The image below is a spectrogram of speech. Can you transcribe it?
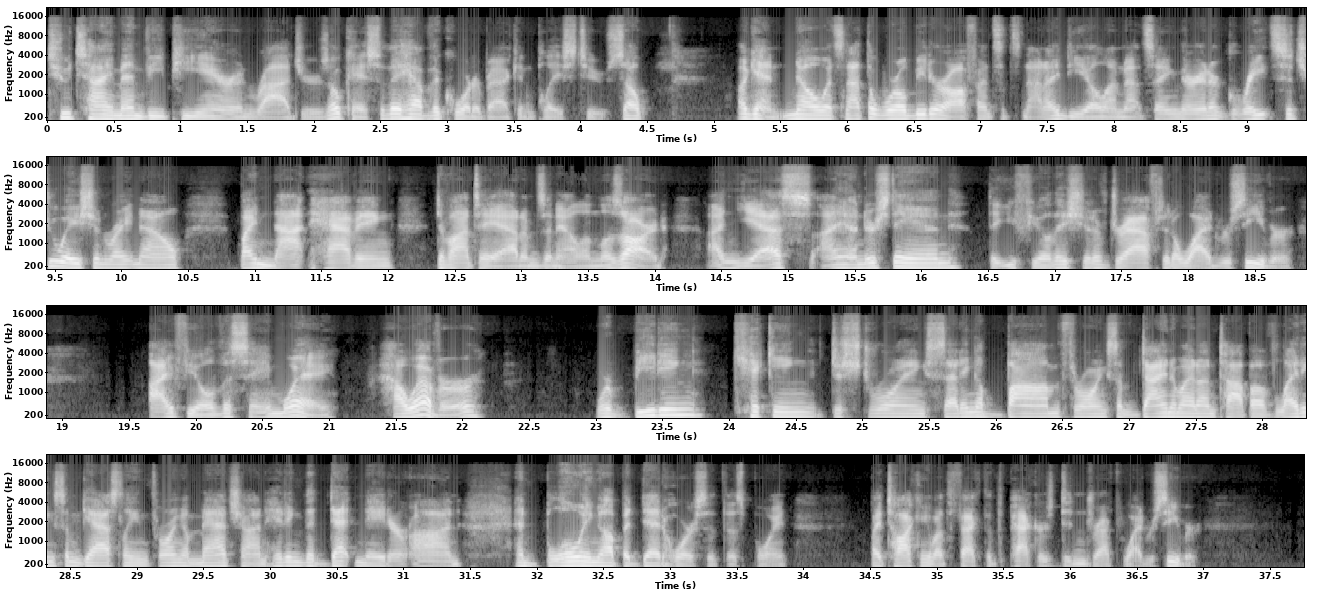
two-time MVP Aaron Rodgers. Okay, so they have the quarterback in place too. So again, no, it's not the world beater offense. It's not ideal. I'm not saying they're in a great situation right now by not having Davante Adams and Allen Lazard. And yes, I understand that you feel they should have drafted a wide receiver. I feel the same way. However, we're beating, kicking, destroying, setting a bomb, throwing some dynamite on top of, lighting some gasoline, throwing a match on, hitting the detonator on, and blowing up a dead horse at this point by talking about the fact that the Packers didn't draft wide receiver.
